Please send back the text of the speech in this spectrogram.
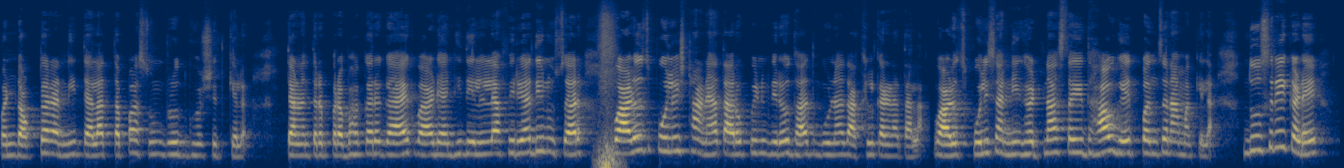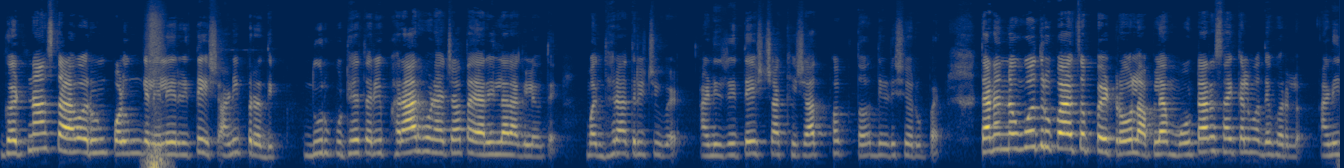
पण डॉक्टरांनी त्याला तपासून मृत घोषित केलं. त्यानंतर प्रभाकर गायकवाड यांनी दिलेल्या फिर्यादीनुसार वाळूज पोलीस ठाण्यात आरोपींविरोधात गुन्हा दाखल करण्यात आला. वाळूज पोलिसांनी घटनास्थळी धाव घेत पंचनामा केला. दुसरीकडे घटनास्थळावरून पळून गेलेले रितेश आणि प्रदीप दूर कुठेतरी फरार होण्याच्या तयारीला लागले होते. मध्यरात्रीची वेळ. आणि रितेशच्या खिशात फक्त दीडशे रुपये. त्यानं नव्वद रुपयाचं पेट्रोल आपल्या मोटारसायकलमध्ये भरलं आणि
